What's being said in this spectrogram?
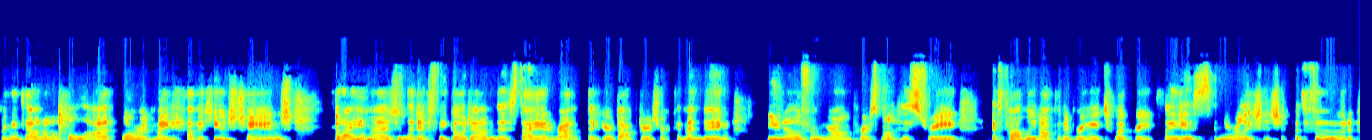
bring it down a whole lot, or it might have a huge change. But I imagine that if we go down this diet route that your doctor is recommending, you know from your own personal history, it's probably not going to bring you to a great place in your relationship with food.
